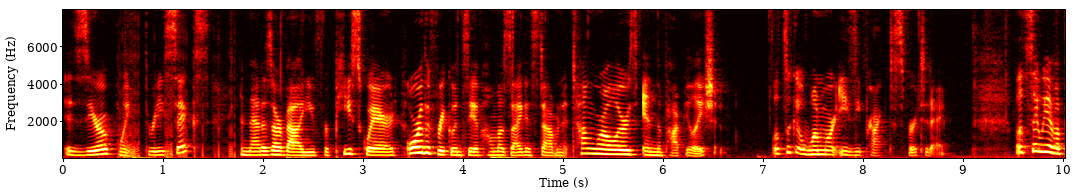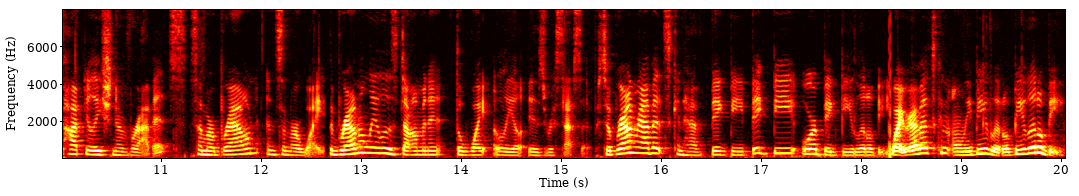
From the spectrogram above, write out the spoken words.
is 0.36, and that is our value for p squared, or the frequency of homozygous dominant tongue rollers in the population. Let's look at one more easy practice for today. Let's say we have a population of rabbits. Some are brown and some are white. The brown allele is dominant, the white allele is recessive. So brown rabbits can have big B, big B, or big B, little b. White rabbits can only be little b, little b.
